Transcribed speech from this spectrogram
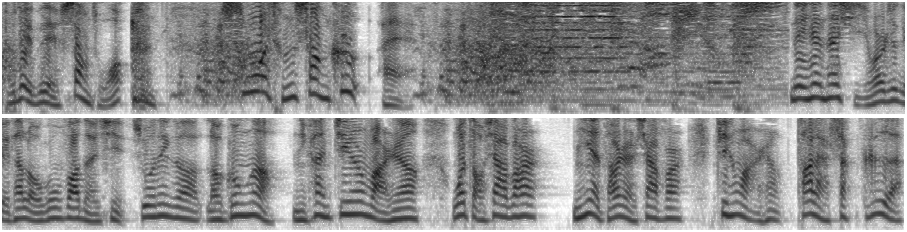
不对不对，上床 说成上课，哎。那天他媳妇就给他老公发短信说：“那个老公啊，你看今天晚上我早下班，你也早点下班，今天晚上咱俩上课。”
